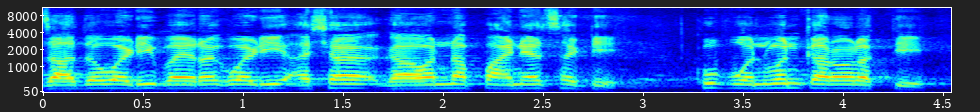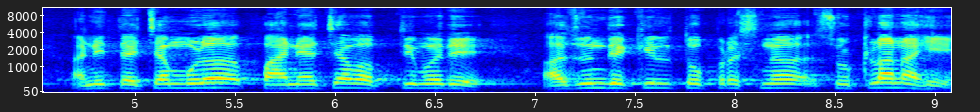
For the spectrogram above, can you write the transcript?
जाधववाडी बैरागवाडी अशा गावांना पाण्यासाठी खूप वनवन करावं लागते. आणि त्याच्यामुळं पाण्याच्या बाबतीमध्ये अजून देखील तो प्रश्न सुटला नाही.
